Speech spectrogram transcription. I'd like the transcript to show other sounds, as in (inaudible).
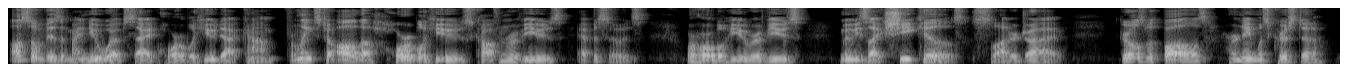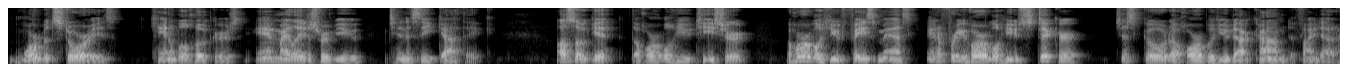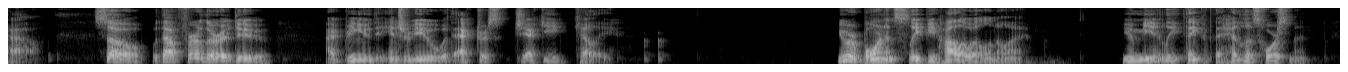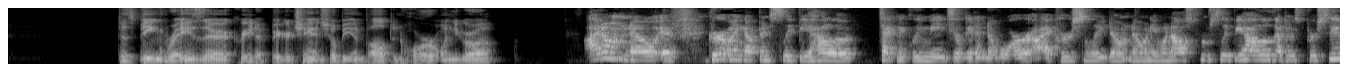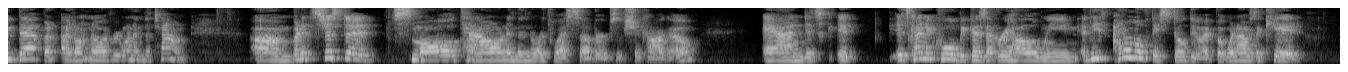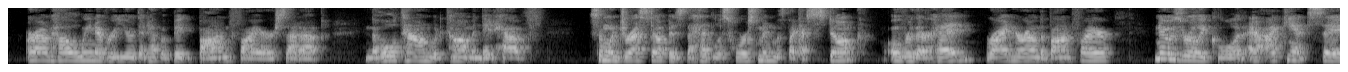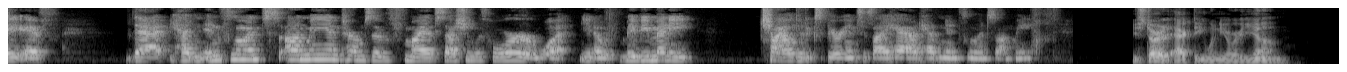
Also, visit my new website, HorribleHugh.com, for links to all the Horrible Hugh's Coffin Reviews episodes, where Horrible Hugh reviews movies like She Kills, Slaughter Drive, Girls with Balls, Her Name Was Christa, Morbid Stories, Cannibal Hookers, and my latest review, Tennessee Gothic. Also, get the Horrible Hugh t shirt, a Horrible Hugh face mask, and a free Horrible Hugh sticker, just go to horriblehugh.com to find out how. So, without further ado, I bring you the interview with actress Jackie Kelly. You were born in Sleepy Hollow, Illinois. You immediately think of the Headless Horseman. Does being raised there create a bigger chance you'll be involved in horror when you grow up? I don't know if growing up in Sleepy Hollow technically means you'll get into horror. I personally don't know anyone else from Sleepy Hollow that has pursued that, but I don't know everyone in the town. Um, but it's just a small town in the northwest suburbs of Chicago, and it's it it's kind of cool because every Halloween, at least I don't know if they still do it, but when I was a kid, around Halloween every year they'd have a big bonfire set up, and the whole town would come and they'd have someone dressed up as the headless horseman with like a stump over their head riding around the bonfire and it was really cool. I can't say if that had an influence on me in terms of my obsession with horror or what. You know, maybe many childhood experiences I had had an influence on me. You started acting when you were young.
